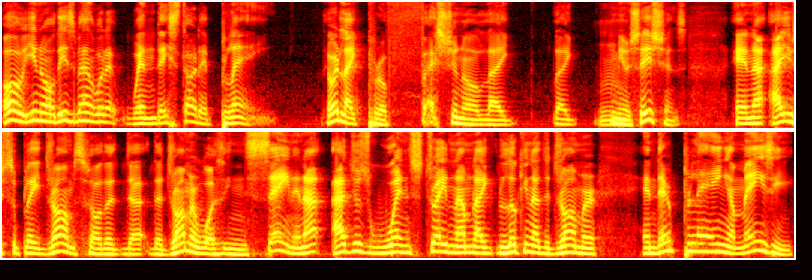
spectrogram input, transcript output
Oh, you know, this band. When they started playing, they were like professional, like like mm. musicians. And I, I used to play drums, so the, the the drummer was insane, and I I just went straight, and I'm like looking at the drummer, and they're playing amazing.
